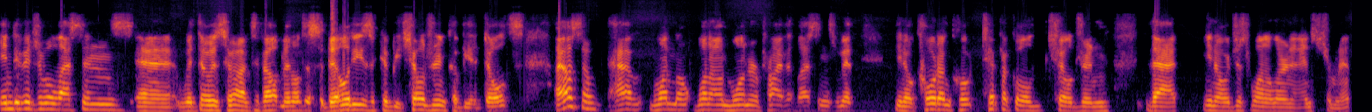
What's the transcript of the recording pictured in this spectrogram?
individual lessons uh, with those who have developmental disabilities. It could be children, could be adults. I also have one one-on-one or private lessons with, you know, quote unquote typical children that you know just want to learn an instrument.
